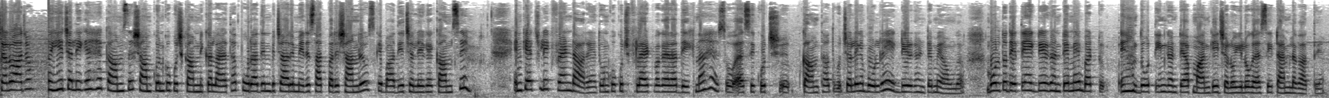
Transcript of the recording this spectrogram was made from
चलो, आ जाओ। तो ये चले गए हैं काम से। शाम को इनको कुछ काम निकल आया था। पूरा दिन बेचारे मेरे साथ परेशान रहे। उसके बाद ये चले गए काम से। इनके एक्चुअली एक फ्रेंड आ रहे हैं तो उनको कुछ फ्लैट वगैरह देखना है। सो ऐसे कुछ काम था तो वो चले गए। बोल रहे हैं, एक डेढ़ घंटे में आऊँगा। बोल तो देते हैं एक डेढ़ घंटे में बट दो तीन घंटे आप मान के ही चलो। ये लोग ऐसे ही टाइम लगाते हैं।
